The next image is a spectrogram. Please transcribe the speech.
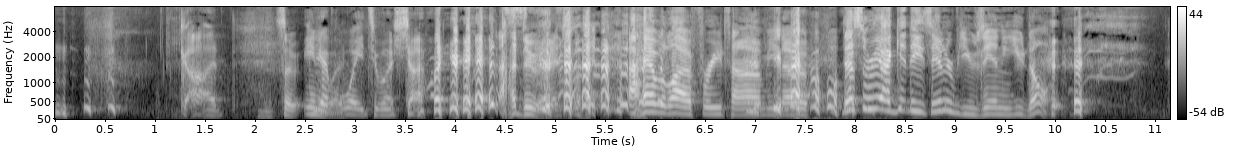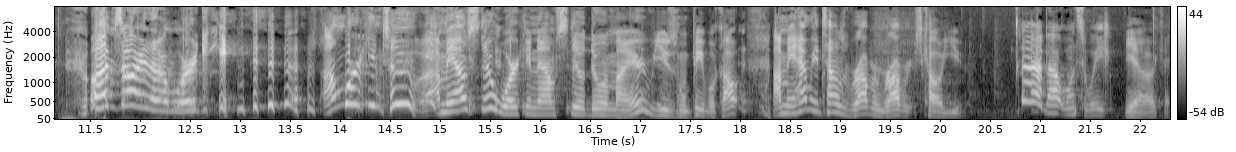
God. So You anyway, have way too much time on your hands. I do actually. I have a lot of free time. You know, that's the reason I get these interviews in, and you don't. Well, I'm sorry that I'm working. I'm working too. I mean, I'm still working. Now, I'm still doing my interviews when people call. I mean, how many times Robin Roberts call you? Uh, About once a week. Yeah, okay.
